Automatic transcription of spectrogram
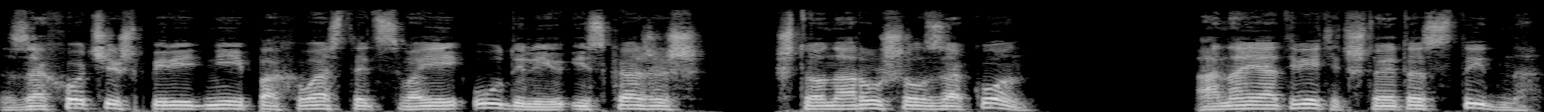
Захочешь перед ней похвастать своей удалью и скажешь, что нарушил закон, она и ответит, что это стыдно,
